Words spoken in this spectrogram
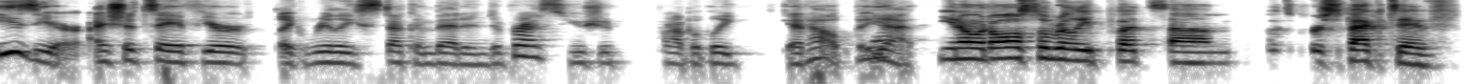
easier. I should say if you're like really stuck in bed and depressed you should probably get help but yeah, yeah. you know it also really puts um puts perspective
